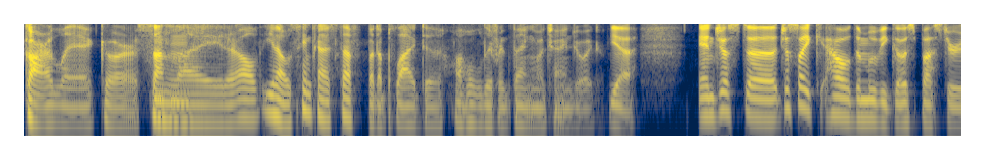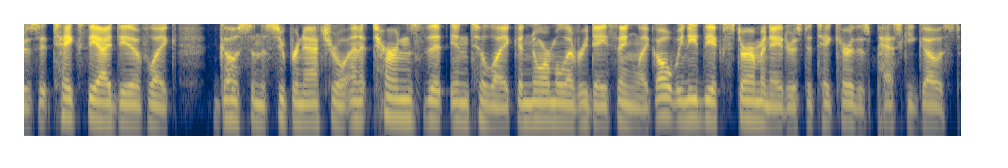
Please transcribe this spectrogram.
garlic Mm-hmm. or sunlight or all you know, same kind of stuff, but applied to a whole different thing, which I enjoyed. Yeah. And just uh just like how the movie Ghostbusters, it takes the idea of like ghosts and the supernatural and it turns it into like a normal everyday thing like oh we need the exterminators to take care of this pesky ghost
